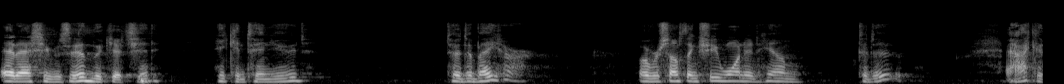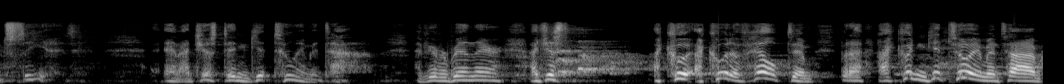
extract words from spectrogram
and as she was in the kitchen, he continued to debate her over something she wanted him to do. And I could see it. And I just didn't get to him in time. Have you ever been there? I just, I could, I could have helped him, but I, I couldn't get to him in time.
